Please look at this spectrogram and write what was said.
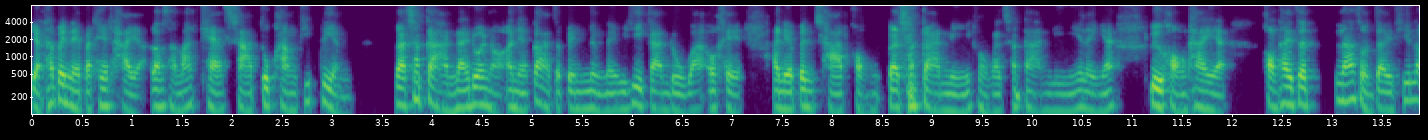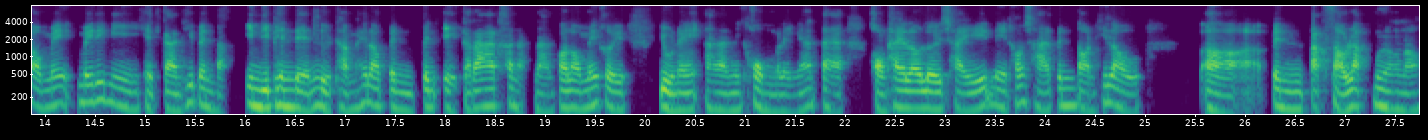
อย่างถ้าเป็นในประเทศไทยอะเราสามารถ cast chart ทุกครั้งที่เปลี่ยนรัชกาลได้ด้วยเนาะอันนี้ก็อาจจะเป็นหนึ่งในวิธีการดูว่าโอเค อันนี้เป็นชาร์ตของรัชกาลนี้ของรัชกาลนี้อะไรเงี้ย หรือของไทยอะ ของไทยจะน่าสนใจที่เราไม่ไม่ได้มีเหตุการณ์ที่เป็นแบบ independent หรือทำให้เราเป็นเป็นเอกราชขนาดนั้น เพราะเราไม่เคยอยู่ในอาณานิคมอะไรเงี้ยแต่ของไทยเราเลยใช้ natal chart เป็นตอนที่เราเอ่อเป็นปักเสาหลักเมืองเนาะ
